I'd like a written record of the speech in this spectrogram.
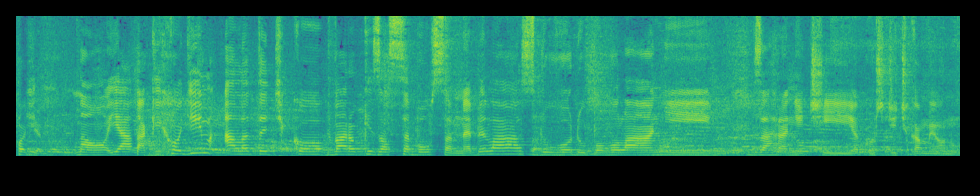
chodím. No, já taky chodím, ale teďko dva roky za sebou jsem nebyla z důvodu povolání v zahraničí jako řidič kamionu.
